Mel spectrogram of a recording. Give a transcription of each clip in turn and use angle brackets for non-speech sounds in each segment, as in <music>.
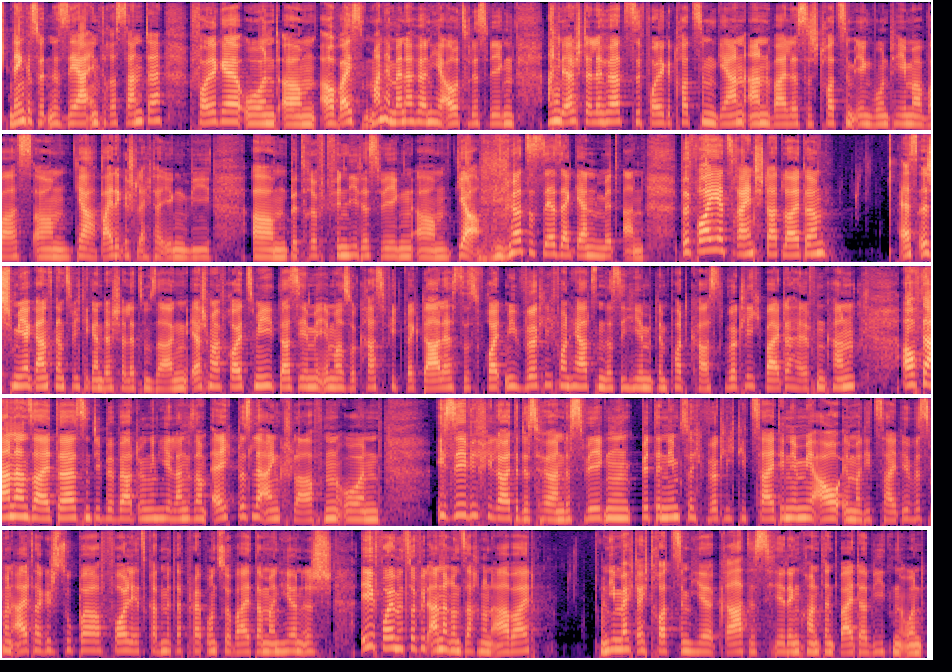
Ich denke, es wird eine sehr interessante Folge und ähm, auch weiß, manche Männer hören hier auch zu, deswegen an der Stelle hört die Folge trotzdem gern an, weil es ist trotzdem irgendwo ein Thema, was ähm, ja beide Geschlechter irgendwie ähm, betrifft, finde ich. Deswegen ähm, ja, <laughs> hört es sehr, sehr gern mit an. Bevor ihr jetzt reinstartet, Leute, es ist mir ganz, ganz wichtig an der Stelle zu sagen. Erstmal freut es mich, dass ihr mir immer so krass Feedback da lässt. Es freut mich wirklich von Herzen, dass ich hier mit dem Podcast wirklich weiterhelfen kann. Auf der anderen Seite sind die Bewertungen hier langsam echt ein bisschen eingeschlafen und ich sehe, wie viele Leute das hören. Deswegen bitte nehmt euch wirklich die Zeit. Ihr nehmt mir auch immer die Zeit. Ihr wisst, mein Alltag ist super voll, jetzt gerade mit der Prep und so weiter. Mein Hirn ist eh voll mit so vielen anderen Sachen und Arbeit. Und ich möchte euch trotzdem hier gratis hier den Content weiterbieten und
